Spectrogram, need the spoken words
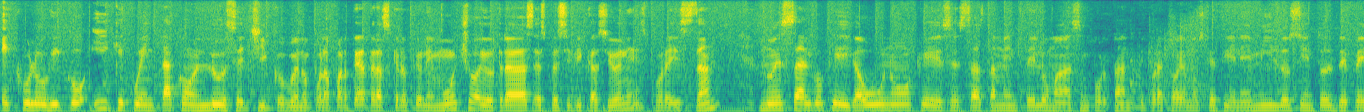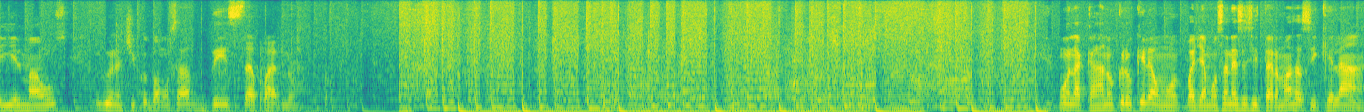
ecológico y que cuenta con luces, chicos. Bueno, por la parte de atrás creo que no hay mucho, hay otras especificaciones, por ahí están. No es algo que diga uno que es exactamente lo más importante. Por acá vemos que tiene 1200 dpi el mouse. Y bueno chicos, vamos a destaparlo. Bueno, la caja no creo que la vayamos a necesitar más, así que la,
